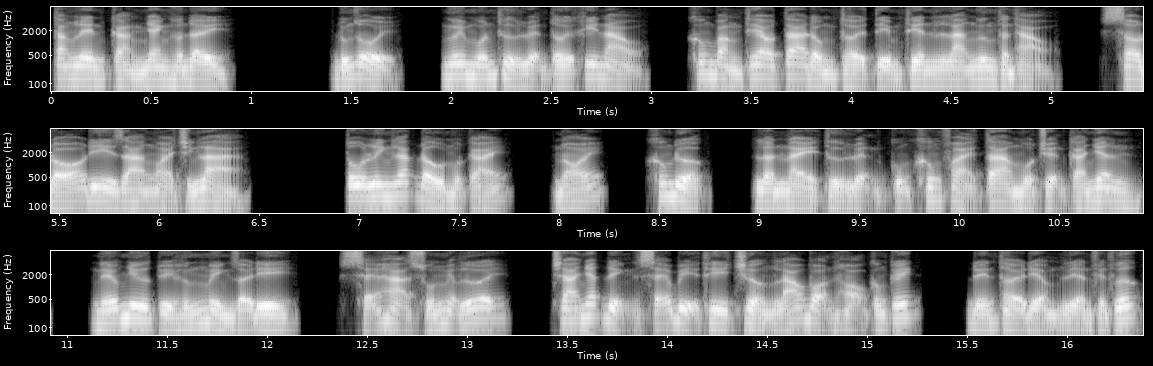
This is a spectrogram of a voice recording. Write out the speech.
tăng lên càng nhanh hơn đây. Đúng rồi, ngươi muốn thử luyện tới khi nào, không bằng theo ta đồng thời tìm thiên lang ngưng thần thảo, sau đó đi ra ngoài chính là. Tô linh lắc đầu một cái, nói, không được, lần này thử luyện cũng không phải ta một chuyện cá nhân, nếu như tùy hứng mình rời đi, sẽ hạ xuống miệng lưỡi, cha nhất định sẽ bị thi trưởng lão bọn họ công kích, đến thời điểm liền phiền phước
